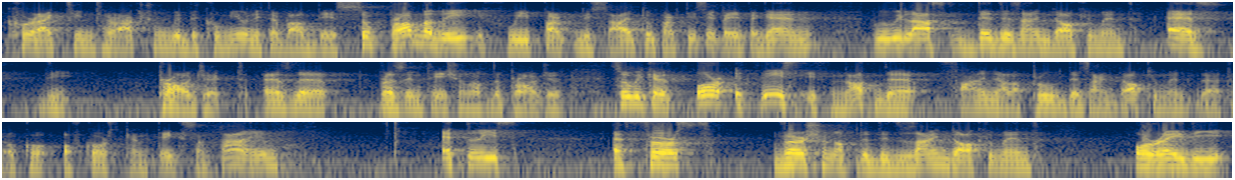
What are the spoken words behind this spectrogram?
correct interaction with the community about this. So probably if we decide to participate again, we will ask the design document as the project, as the presentation of the project. So we can, or at least if not the final approved design document that of course can take some time, at least a first version of the design document already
